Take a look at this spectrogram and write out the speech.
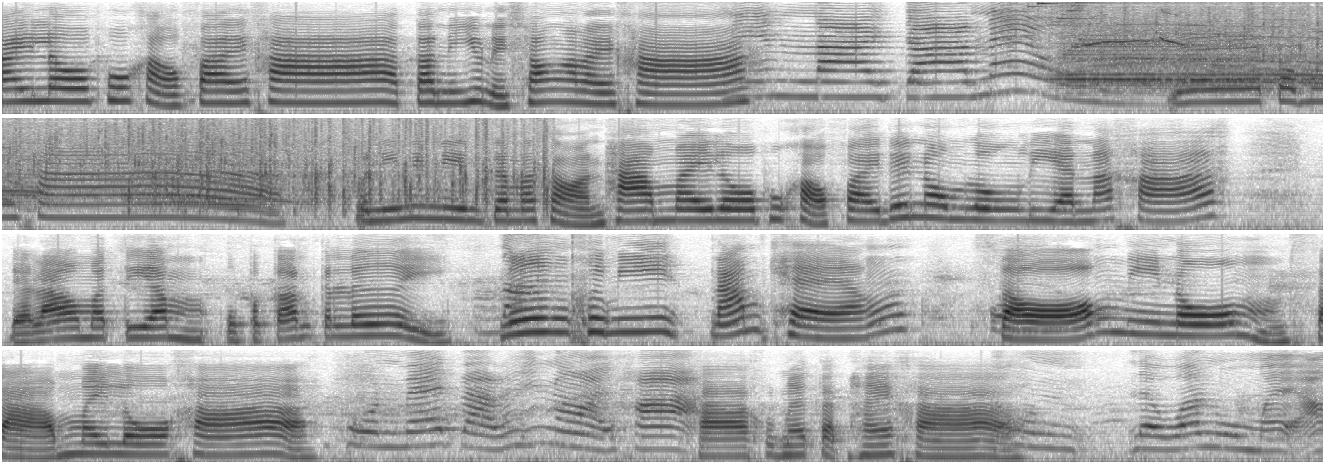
ไมโลภูเขาไฟค่ะ ตอนนี้อยู่ในช่องอะไรคะมินนายจาแนลเย้ตบมือค่ะ วันนี้นินินจะมาสอนทำไมโลภูเขาไฟด้วยนมโรงเรียนนะคะ เดี๋ยวเรามาเตรียมอุปกรณ์กันเลยหนึ่งคือมีน้ำแข็งสองมีนมสามไมโลค่ะ คุณแม่ตัดให้หน่อยค่ะ ค่ะ คุณแม่ตัดให้ค่ะคุณแต่ว่าหนูไม่เอา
